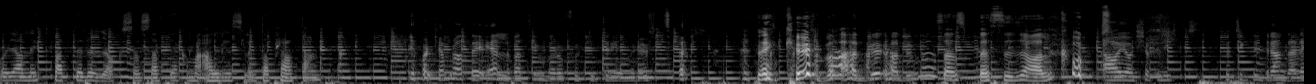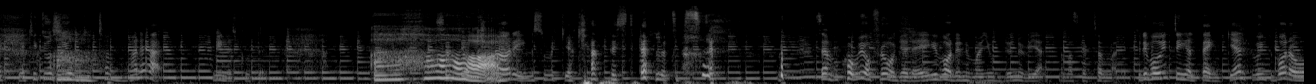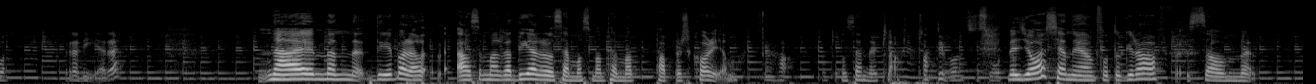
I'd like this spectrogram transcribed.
Och jag har nytt batteri också så att jag kommer aldrig sluta prata. Jag kan prata i 11 timmar och 43 minuter. Men gud, vad har du? Har du någon sån specialkort? Ja, jag har köpt nytt. Jag tyckte inte det andra räckte. Jag tyckte det var så jobbigt att tömma det här minneskortet. Så att jag Aha! knör in så mycket jag kan istället. Sen kommer jag fråga dig, hur var det nu man gjorde nu igen För det var ju inte helt enkelt. Det var ju inte bara att radera. Nej, men det är bara, alltså man raderar och sen måste man tömma papperskorgen Jaha, okej. och sen är det klart. Ja, Det var inte så svårt. Men jag känner ju en fotograf som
